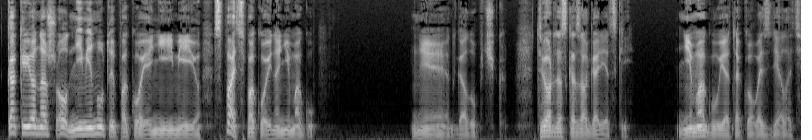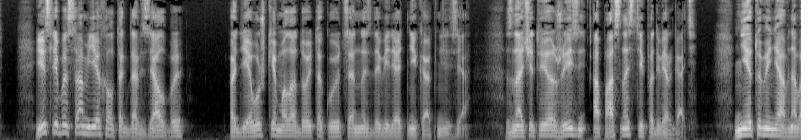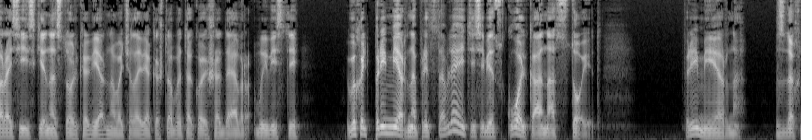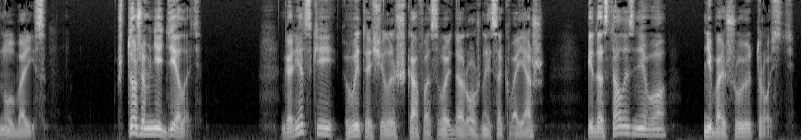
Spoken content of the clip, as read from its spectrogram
Как ее нашел, ни минуты покоя не имею, спать спокойно не могу. Нет, голубчик, твердо сказал Горецкий, не могу я такого сделать. Если бы сам ехал, тогда взял бы. А девушке молодой такую ценность доверять никак нельзя. Значит, ее жизнь опасности подвергать. Нет у меня в Новороссийске настолько верного человека, чтобы такой шедевр вывести. Вы хоть примерно представляете себе, сколько она стоит? Примерно, вздохнул Борис. Что же мне делать? Горецкий вытащил из шкафа свой дорожный саквояж и достал из него небольшую трость.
